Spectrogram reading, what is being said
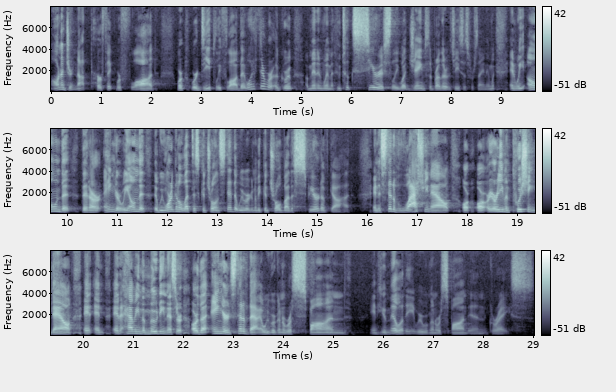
on a journey, not perfect, we're flawed, we're, we're deeply flawed. But what if there were a group of men and women who took seriously what James, the brother of Jesus, were saying? And we, and we owned that, that our anger, we owned that, that we weren't going to let this control. Instead, that we were going to be controlled by the Spirit of God. And instead of lashing out or, or, or even pushing down and, and, and having the moodiness or, or the anger, instead of that, we were going to respond in humility. We were going to respond in grace.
